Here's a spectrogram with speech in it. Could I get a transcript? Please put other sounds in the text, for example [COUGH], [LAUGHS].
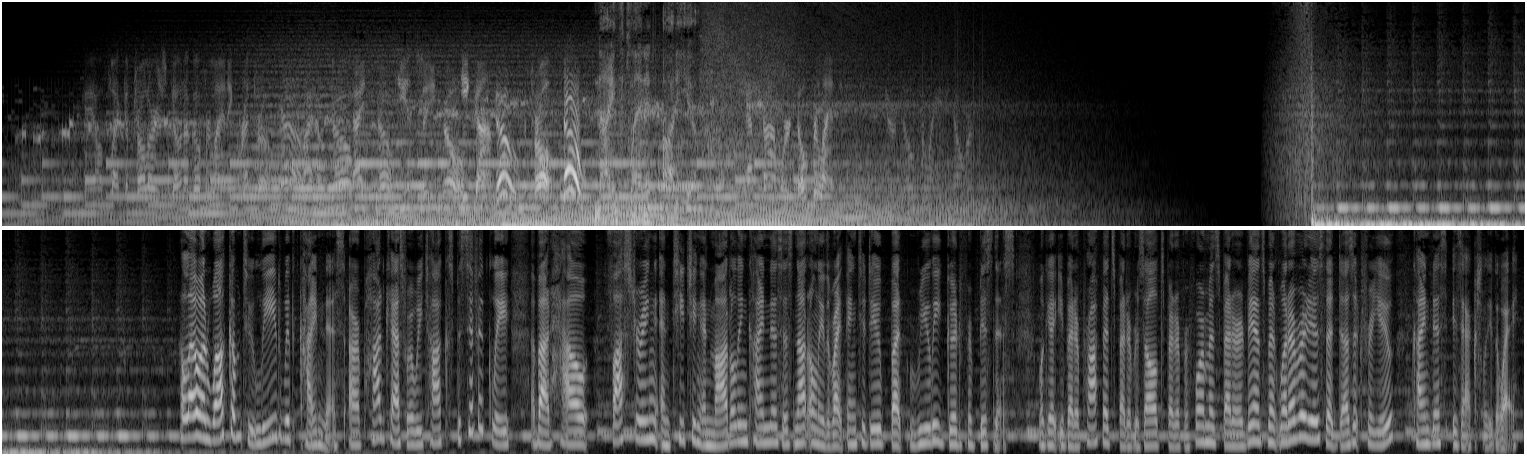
Okay, all flight controllers, is gonna go for landing. Retro. Go, I don't go. Guidance. Go. GNC. Go. EECOM. Go. Control. Go. Ninth Planet Audio. Capcom, we're go for landing. And welcome to Lead with Kindness, our podcast where we talk specifically about how fostering and teaching and modeling kindness is not only the right thing to do, but really good for business. We'll get you better profits, better results, better performance, better advancement, whatever it is that does it for you, kindness is actually the way.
